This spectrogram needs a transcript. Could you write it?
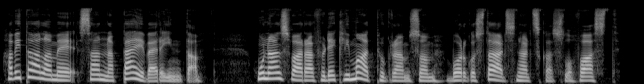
har vi talat med Sanna Päivärinta. Hon ansvarar för det klimatprogram som Borgå stad snart ska slå fast.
